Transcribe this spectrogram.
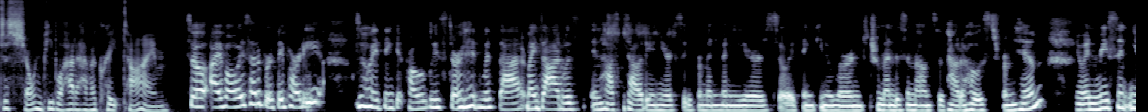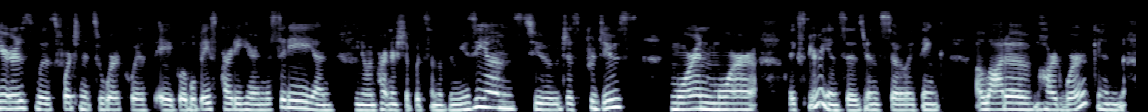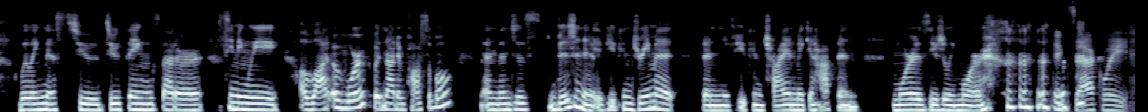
just showing people how to have a great time? So I've always had a birthday party. So I think it probably started with that. My dad was in hospitality in New York City for many, many years. So I think, you know, learned tremendous amounts of how to host from him. You know, in recent years was fortunate to work with a global base party here in the city and, you know, in partnership with some of the museums to just produce more and more experiences. And so I think a lot of hard work and willingness to do things that are seemingly a lot of work, but not impossible. And then just vision it. If you can dream it and if you can try and make it happen, more is usually more. exactly.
